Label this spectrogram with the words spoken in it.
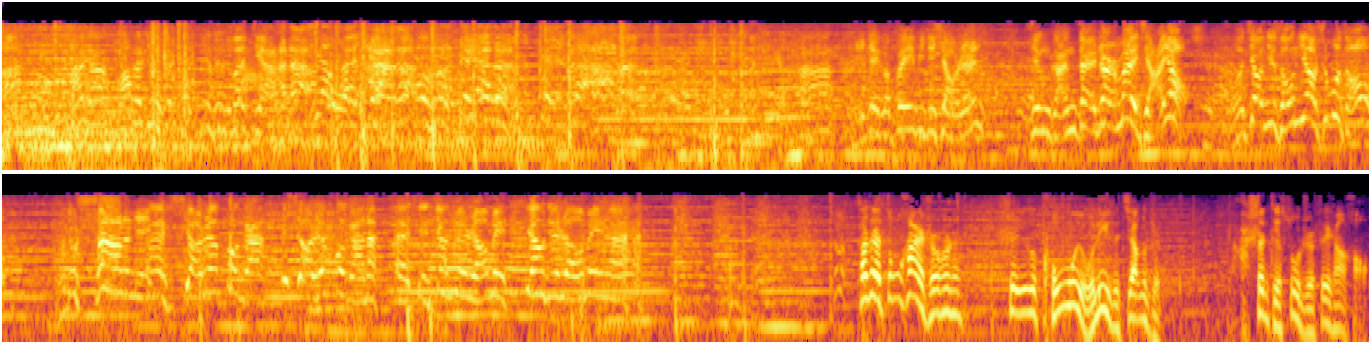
啊，哪个？啊，就。假的，我假的，骗人的！啊！你这个卑鄙的小人，竟敢在这儿卖假药！我叫你走，你要是不走，我就杀了你！哎小人不敢，小人不敢了！哎，请将军饶命，将军饶命啊！他在东汉时候呢，是一个孔武有力的将军，啊，身体素质非常好。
